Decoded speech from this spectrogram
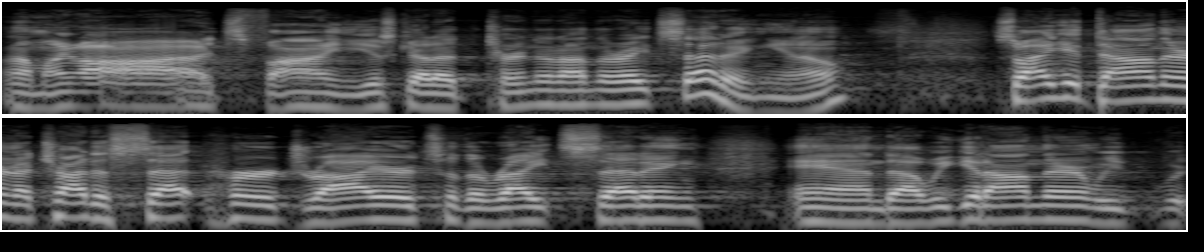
And I'm like, Ah, oh, it's fine. You just got to turn it on the right setting, you know? So I get down there and I try to set her dryer to the right setting. And uh, we get on there and we, we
